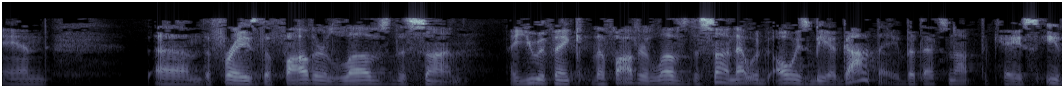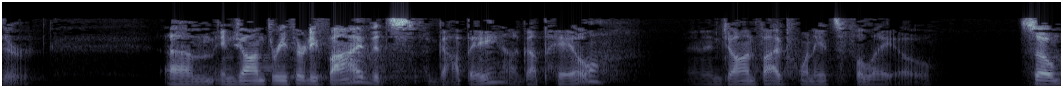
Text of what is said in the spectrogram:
And um, the phrase, the Father loves the Son. Now, you would think the Father loves the Son. That would always be agape, but that's not the case either. Um, in John 3:35, it's agape, agapeo, and in John 5:20, it's phileo. So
